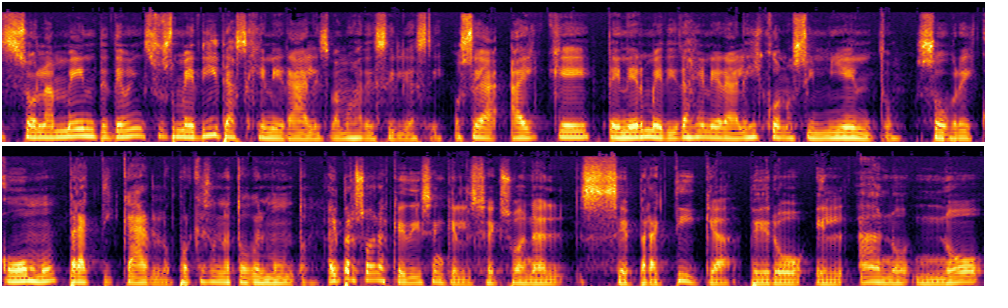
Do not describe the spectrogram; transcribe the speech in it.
solamente deben sus medidas generales, vamos a decirle así. O sea, hay que tener medidas generales y conocimiento sobre cómo practicarlo, porque eso no es todo el mundo. Hay personas que dicen que el sexo anal se practica, pero el ano no,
